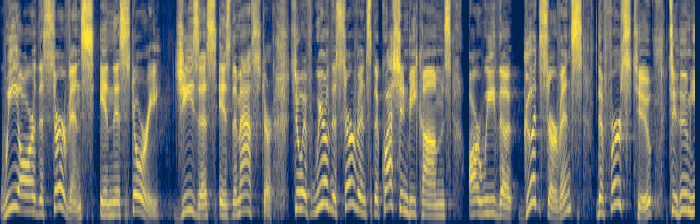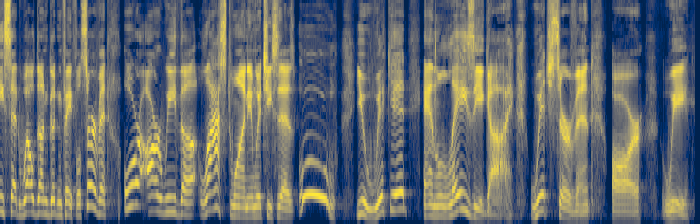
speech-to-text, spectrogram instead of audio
We are the servants in this story. Jesus is the master. So if we're the servants, the question becomes are we the good servants, the first two, to whom he said, Well done, good and faithful servant, or are we the last one in which he says, Ooh, you wicked and lazy guy? Which servant are we?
